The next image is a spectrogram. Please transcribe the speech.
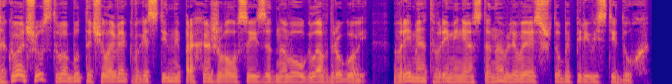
Такое чувство, будто человек в гостиной прохаживался из одного угла в другой, время от времени останавливаясь, чтобы перевести дух.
